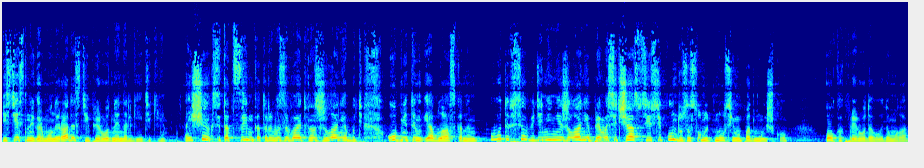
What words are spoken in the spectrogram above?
естественные гормоны радости и природные энергетики. А еще окситоцин, который вызывает в нас желание быть обнятым и обласканным. Вот и все, объединение желания прямо сейчас, в сию секунду засунуть нос ему под мышку. О, как природа выдумала.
